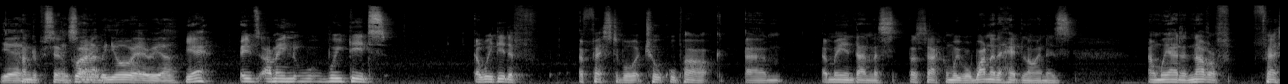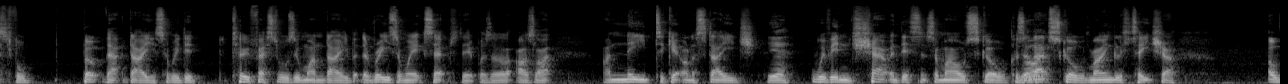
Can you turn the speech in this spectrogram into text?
Yeah, hundred percent. Growing up in your area, Yeah, was, I mean, we did, we did a, f- a festival at Chalkwell Park, um, and me and Dan Las- le Sac, and we were one of the headliners, and we had another f- festival booked that day, so we did two festivals in one day. But the reason we accepted it was uh, I was like, I need to get on a stage, Yeah. within shouting distance of my old school, because at that school, my English teacher uh,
